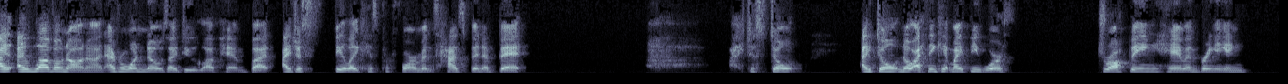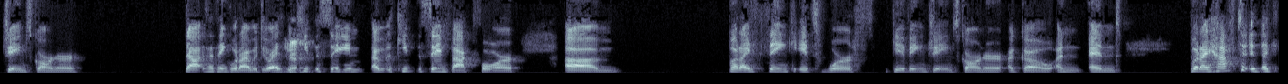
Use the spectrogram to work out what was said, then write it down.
I, I love Onana and everyone knows I do love him, but I just feel like his performance has been a bit I just don't I don't know. I think it might be worth dropping him and bringing in James Garner. That's I think what I would do. I would Yeah. keep the same I would keep the same back four. Um but I think it's worth giving James Garner a go. And and but I have to like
